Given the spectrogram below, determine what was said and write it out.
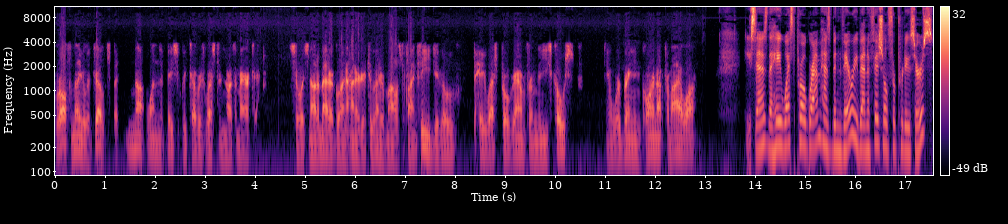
We're all familiar with droughts, but not one that basically covers western North America. So it's not a matter of going 100 or 200 miles to find feed. You go the Hay West program from the East Coast. Know, we're bringing corn up from Iowa. He says the Hay West program has been very beneficial for producers.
